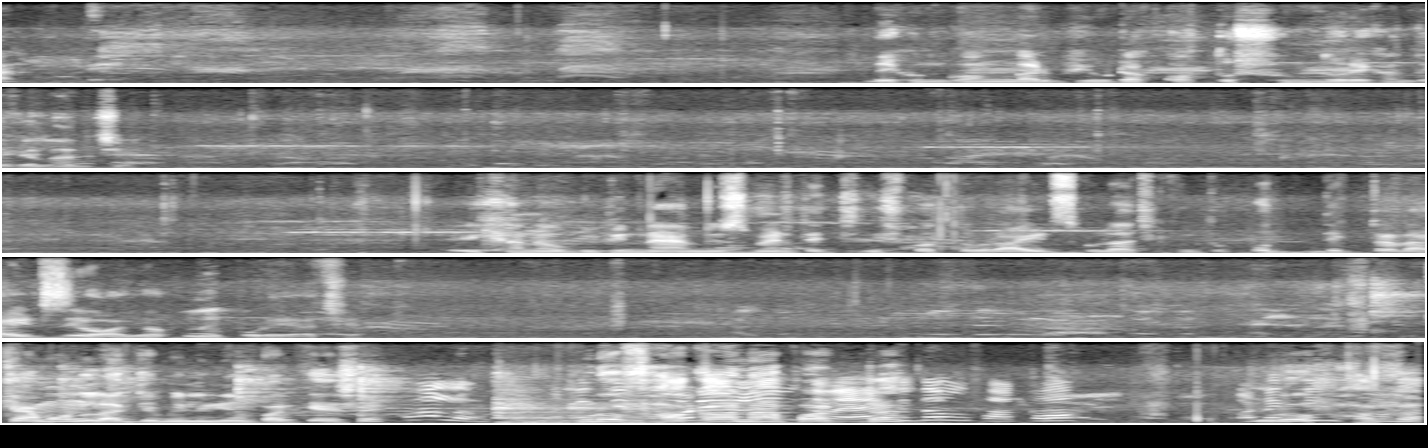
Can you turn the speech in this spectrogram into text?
আর দেখুন, গঙ্গার ভিউটা কত সুন্দর এখান থেকে লাগছে। এইখানেও বিভিন্ন অ্যামিউজমেন্টের জিনিসপত্র রাইডসগুলো আছে কিন্তু প্রত্যেকটা রাইডসই অযত্নে পড়ে আছে। কেমন লাগছে মিলিনিয়াম পার্কে এসে? পুরো ফাঁকা না পার্কটা? পুরো ফাঁকা।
